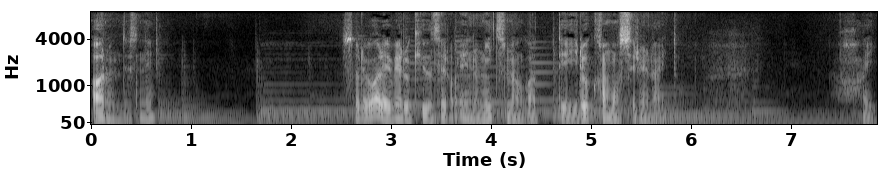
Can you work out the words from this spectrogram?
あるんですね。それはレベル 90N につながっているかもしれないと。はい。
